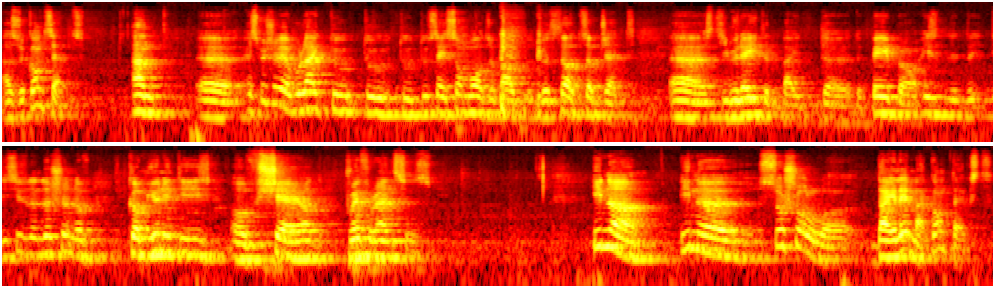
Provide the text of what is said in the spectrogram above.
as a concept. And uh, especially, I would like to, to, to, to, say some words about the third subject uh, stimulated by the, the paper. Is the, this is the notion of communities of shared preferences. In a, in a social uh, dilemma context,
